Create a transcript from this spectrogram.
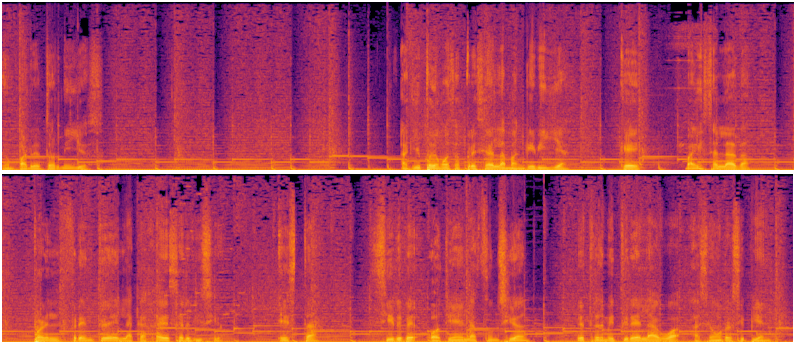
y un par de tornillos. Aquí podemos apreciar la manguerilla que va instalada por el frente de la caja de servicio. Esta sirve o tiene la función de transmitir el agua hacia un recipiente.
